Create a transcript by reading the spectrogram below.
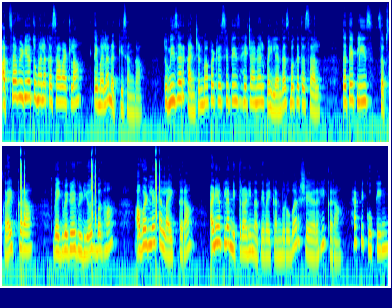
आजचा व्हिडिओ तुम्हाला कसा वाटला ते मला नक्की सांगा. तुम्ही जर कांचन बापट रेसिपीज हे चॅनल पहिल्यांदाच बघत असाल तर ते प्लीज सबस्क्राईब करा. वेगवेगळे व्हिडिओज बघा. आवडले तर लाईक करा आणि आपल्या मित्र आणि नातेवाईकांबरोबर शेअरही करा. हॅपी कुकिंग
